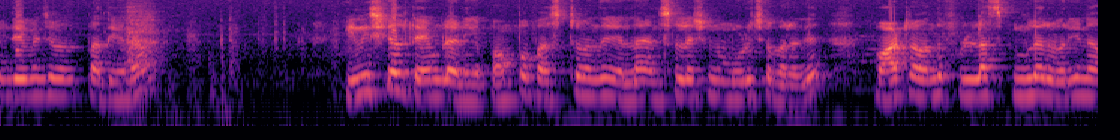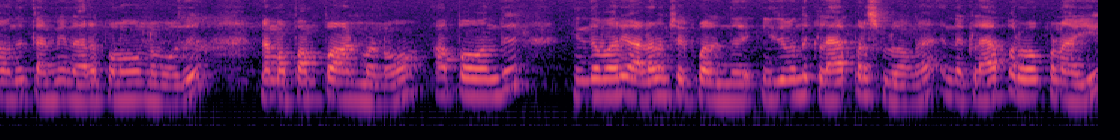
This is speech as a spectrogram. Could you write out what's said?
இந்த இமேஜ் வந்து பார்த்தீங்கன்னா இனிஷியல் டைமில் நீங்கள் பம்பை ஃபஸ்ட்டு வந்து எல்லா இன்ஸ்டலேஷனும் முடித்த பிறகு வாட்டரை வந்து ஃபுல்லாக ஸ்ப்ரிங்லர் வரையும் நான் வந்து தண்ணி நிரப்பணும் போது நம்ம பம்பை ஆன் பண்ணுவோம். அப்போ வந்து இந்த மாதிரி அலாரம் செக் பால் இந்த இது வந்து கிளாப்பர் சொல்லுவாங்க. இந்த கிளாப்பர் ஓப்பன் ஆகி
